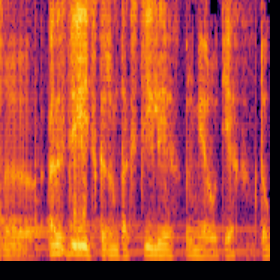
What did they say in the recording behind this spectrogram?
э, разделить, скажем так, стили, к примеру, тех, кто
